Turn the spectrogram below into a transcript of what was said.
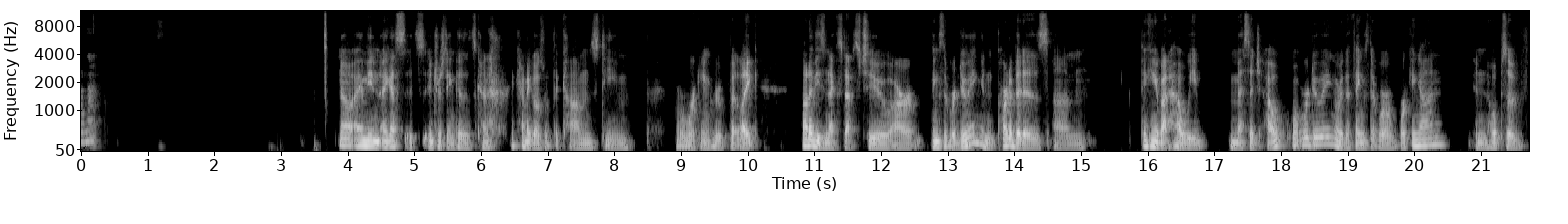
on that? No, I mean, I guess it's interesting because it's kind of, it kind of goes with the comms team or working group, but like a lot of these next steps too are things that we're doing. And part of it is um, thinking about how we message out what we're doing or the things that we're working on in hopes of,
